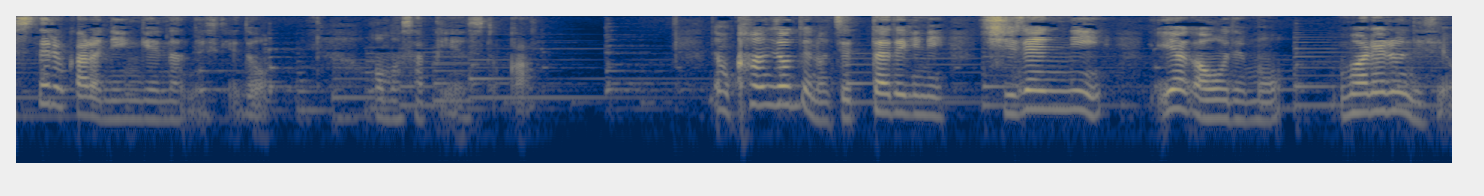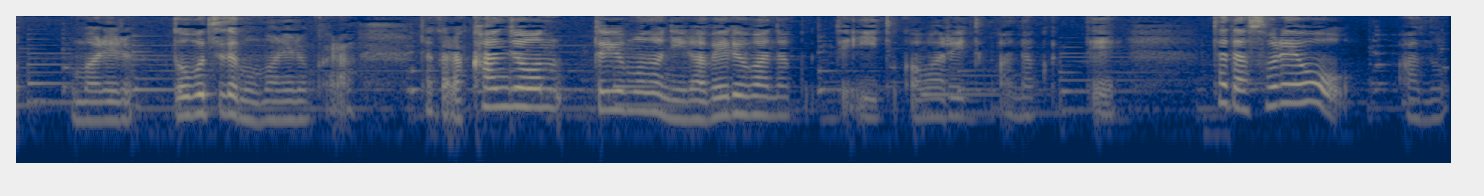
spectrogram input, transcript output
してるから人間なんですけど、ホモ・サピエンスとか。でも感情っていうのは絶対的に自然に嫌がおうでも生まれるんですよ。生まれる。動物でも生まれるから。だから感情というものにラベルはなくていいとか悪いとかなくて、ただそれを、あの、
